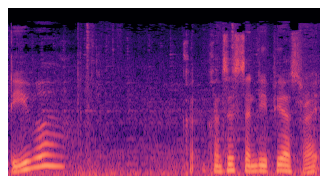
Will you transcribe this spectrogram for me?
D.Va? Co- consistent DPS, right?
